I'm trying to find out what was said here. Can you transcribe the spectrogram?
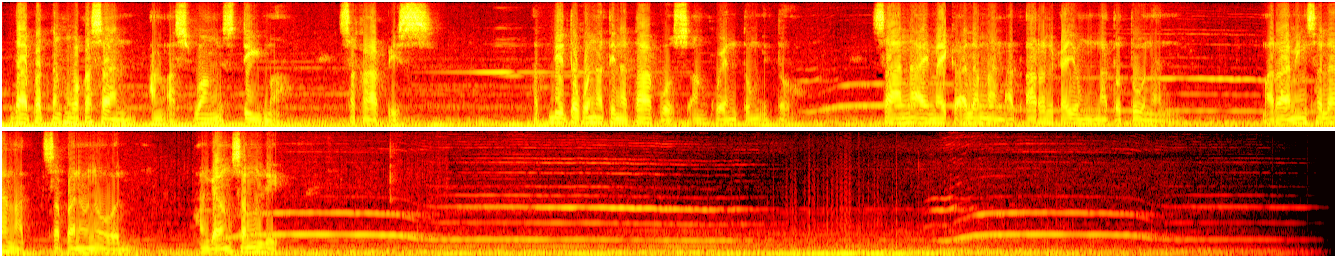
Dapat nang wakasan ang aswang stigma sa kapis. At dito ko na tinatapos ang kwentong ito. Sana ay may kaalaman at aral kayong natutunan. Maraming salamat sa panonood. Hanggang sa muli.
